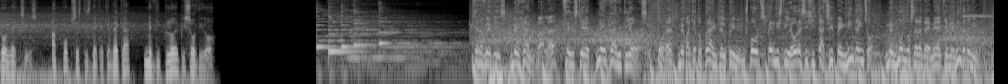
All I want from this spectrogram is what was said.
8 λέξεις. Απόψες στις 10 και 10 με διπλό επεισόδιο. Για να βλέπεις μεγάλη μπάλα, θέλεις και μεγάλη τηλεόραση. Τώρα, με πακέτο Primetel Premium Sports, παίρνεις τηλεόραση Hitachi 50 inch με μόνο 49 και 90 το μήνα.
